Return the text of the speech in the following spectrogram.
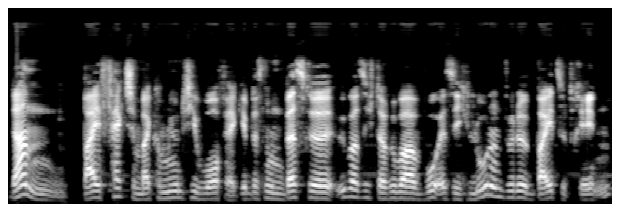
Dann bei Faction, bei Community Warfare gibt es nun bessere Übersicht darüber, wo es sich lohnen würde beizutreten.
